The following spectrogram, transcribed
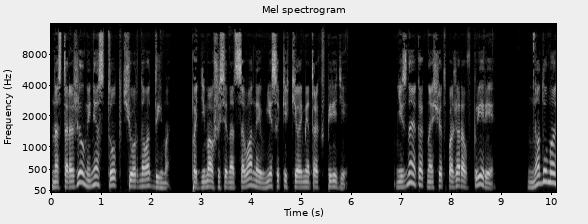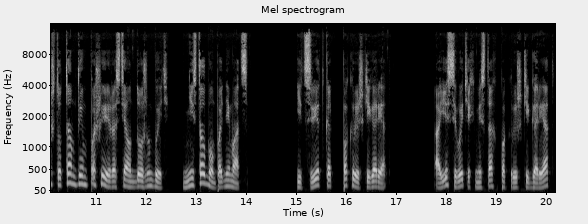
Насторожил меня столб черного дыма, поднимавшийся над саванной в нескольких километрах впереди. Не знаю, как насчет пожаров в прерии, но думаю, что там дым пошире растянут должен быть, не столбом подниматься. И цвет, как покрышки горят. А если в этих местах покрышки горят,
